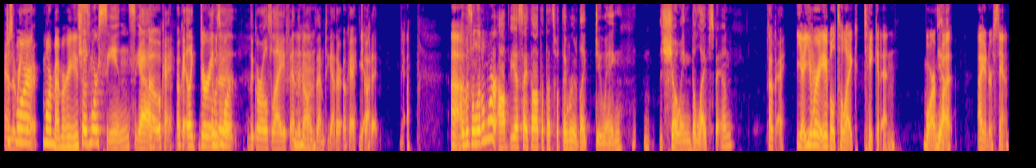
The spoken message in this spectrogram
and just the more regular? more memories Showed more scenes. Yeah. Oh, okay, okay. Like during It was the, more- the girl's life and the Mhm. dog them together. Okay, Yeah. got it. Yeah. Um, it was a little more obvious. I thought that that's what they were like doing, showing the lifespan. Okay, yeah, you Yeah. were able to like take it in more, Yeah. but I understand.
